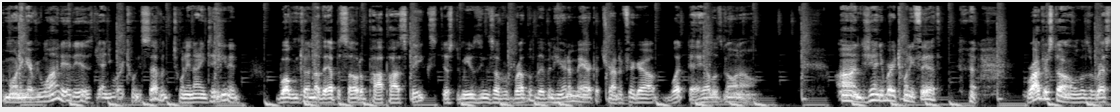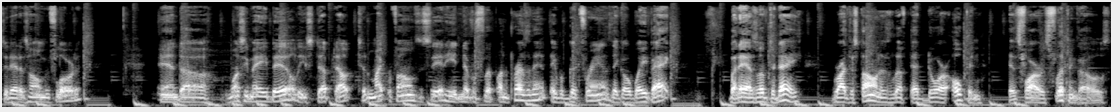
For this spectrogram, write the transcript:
Good morning, everyone. It is January 27th, 2019, and welcome to another episode of Papa Speaks, just the musings of a brother living here in America trying to figure out what the hell is going on. On January 25th, Roger Stone was arrested at his home in Florida. And uh, once he made bail, he stepped out to the microphones and said he'd never flip on the president. They were good friends, they go way back. But as of today, Roger Stone has left that door open as far as flipping goes.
